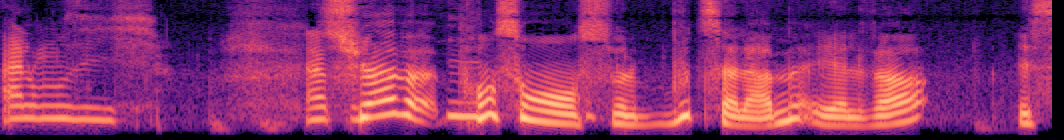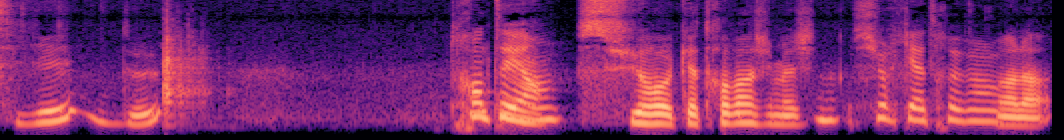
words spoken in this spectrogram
allons-y. Suave prend son, son- le bout de sa lame et elle va essayer de. 31. Sur 80, j'imagine. Sur 80. Voilà.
